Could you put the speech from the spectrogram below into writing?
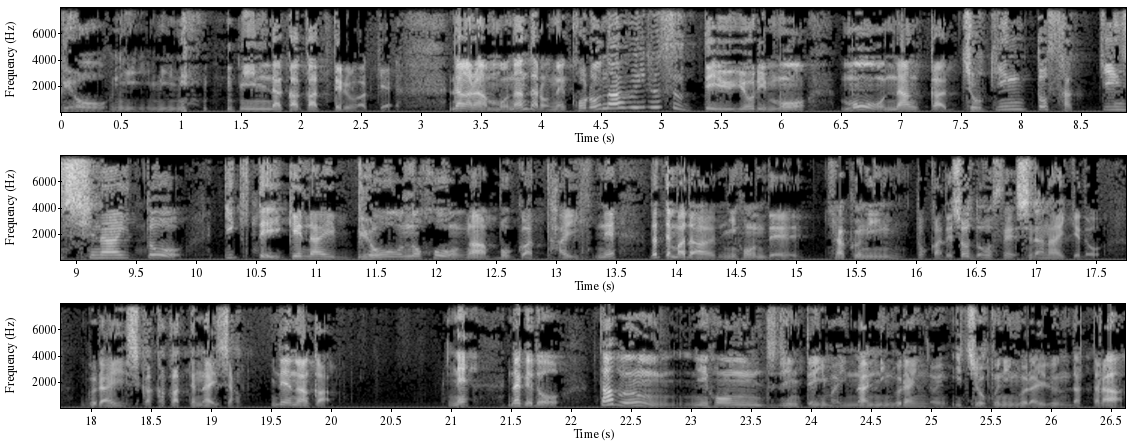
病に、み、みんなかかってるわけ。だからもうなんだろうね、コロナウイルスっていうよりも、もうなんか除菌と殺菌しないと、生きていけない病の方が僕は大変ね。だってまだ日本で100人とかでしょどうせ知らないけど。ぐらいしかかかってないじゃん。で、なんか、ね。だけど、多分、日本人って今何人ぐらいいるの ?1 億人ぐらいいるんだったら、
